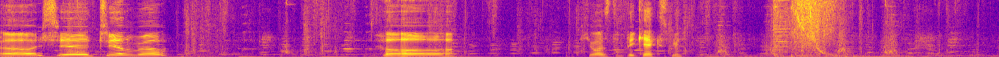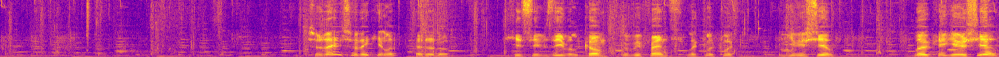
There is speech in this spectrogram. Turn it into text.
Oh shit, chill bro. Oh, he wants to pickaxe me. Should I? Should I kill him? I don't know. He seems evil. Come, we'll be friends. Look, look, look. I give you shield. Look, I give you a shield.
